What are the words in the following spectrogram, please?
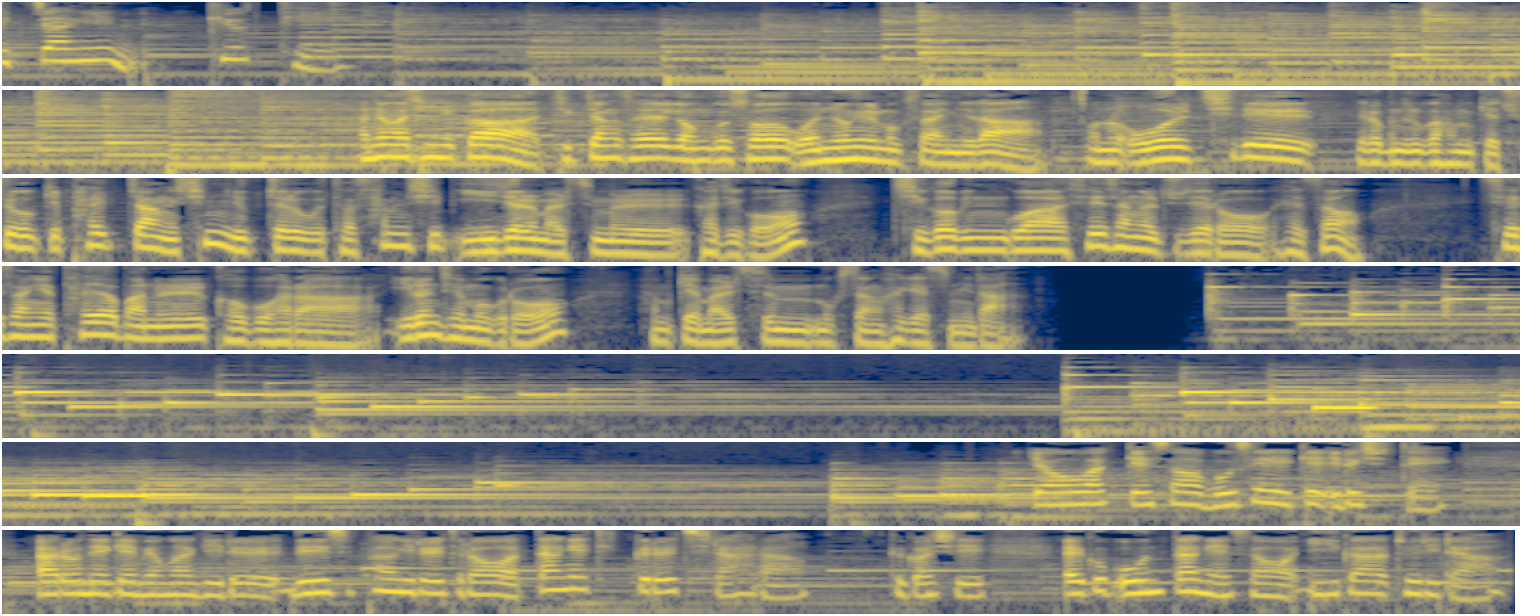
직장인 큐티. 안녕하십니까. 직장사역연구소 원용일 목사입니다. 오늘 5월 7일 여러분들과 함께 출애굽기 8장 16절부터 32절 말씀을 가지고 직업인과 세상을 주제로 해서 세상의 타협안을 거부하라 이런 제목으로 함께 말씀 묵상하겠습니다. 여호와께서 모세에게 이르시되 아론에게 명하기를 네 지팡이를 들어 땅에 티끌을 치라 하라. 그것이 애굽 온 땅에서 이가 되리라.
